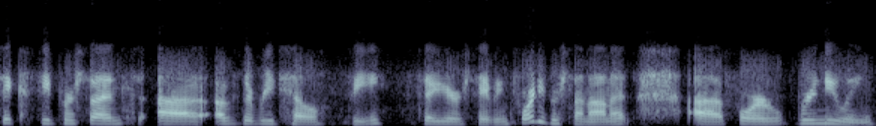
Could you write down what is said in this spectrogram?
60% uh, of the retail fee. So you're saving 40% on it uh, for renewing.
